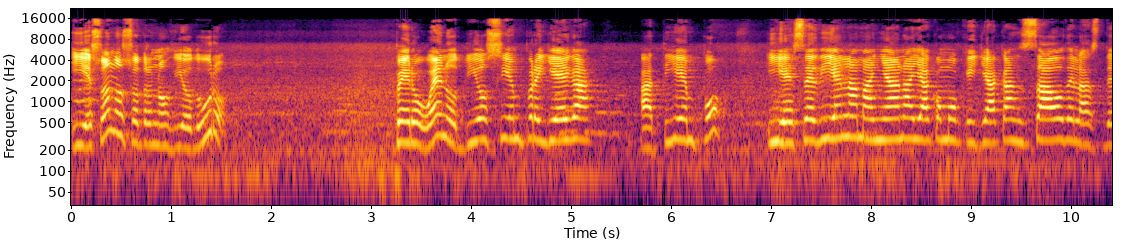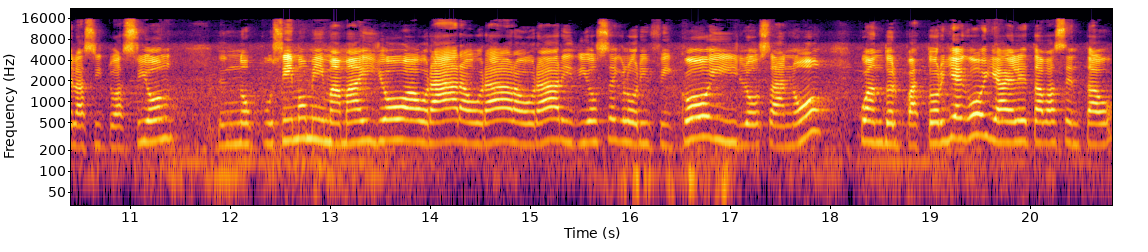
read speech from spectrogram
Y eso a nosotros nos dio duro. Pero bueno, Dios siempre llega a tiempo. Y ese día en la mañana ya como que ya cansado de la, de la situación, nos pusimos mi mamá y yo a orar, a orar, a orar. Y Dios se glorificó y lo sanó. Cuando el pastor llegó ya él estaba sentado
